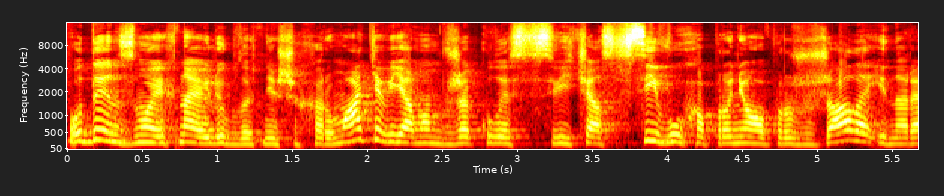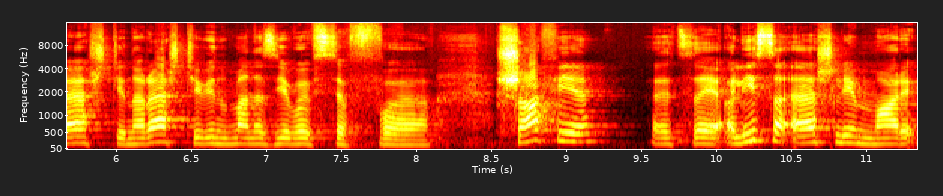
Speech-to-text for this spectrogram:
Один з моїх найулюбленіших ароматів. Я вам вже колись в свій час всі вуха про нього прожужжала, і нарешті, нарешті він в мене з'явився в е, шафі. Е, Це Аліса Ешлі Марі,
